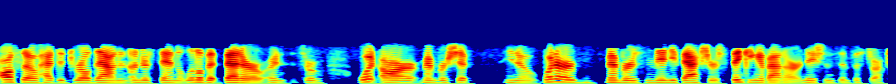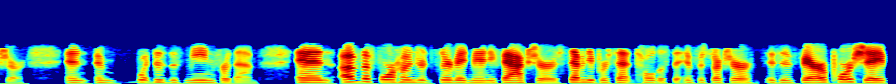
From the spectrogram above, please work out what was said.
also had to drill down and understand a little bit better and sort of what our membership you know what are members manufacturers thinking about our nation's infrastructure and and what does this mean for them. And of the 400 surveyed manufacturers 70% told us that infrastructure is in fair or poor shape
